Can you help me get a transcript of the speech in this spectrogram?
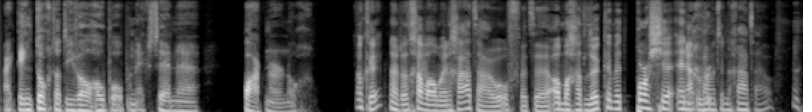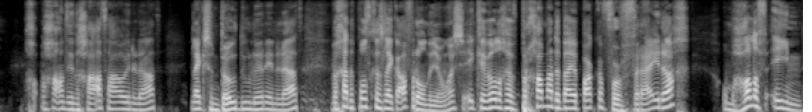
Maar ik denk toch dat die wel hopen op een externe partner nog. Oké, nou dat gaan we allemaal in de gaten houden. Of het eh, allemaal gaat lukken met Porsche. En En gaan we het in de gaten houden. we gaan het in de gaten houden inderdaad. Lekker zo'n dooddoener inderdaad. We gaan de podcast lekker afronden jongens. Ik wil nog even het programma erbij pakken voor vrijdag. Om half één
